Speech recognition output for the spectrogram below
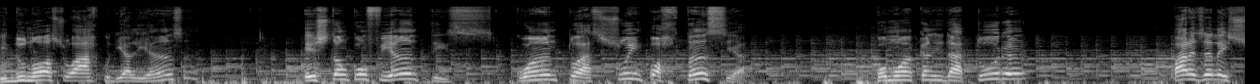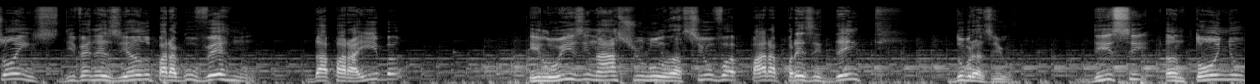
e do nosso arco de aliança estão confiantes quanto à sua importância como uma candidatura para as eleições de veneziano para governo da Paraíba e Luiz Inácio Lula da Silva para presidente do Brasil, disse Antônio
